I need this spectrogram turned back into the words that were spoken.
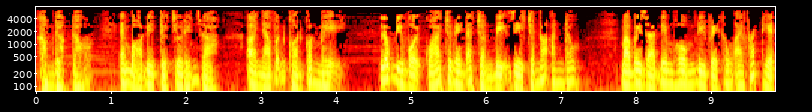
Không được đâu, em bỏ đi từ trưa đến giờ, ở nhà vẫn còn con mị. Lúc đi vội quá cho nên đã chuẩn bị gì cho nó ăn đâu. Mà bây giờ đêm hôm đi về không ai phát hiện,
